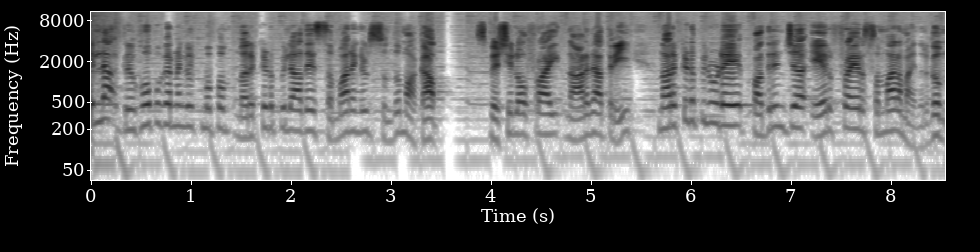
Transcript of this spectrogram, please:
എല്ലാ ഗൃഹോപകരണങ്ങൾക്കുമൊപ്പം നറുക്കെടുപ്പില്ലാതെ സമ്മാനങ്ങൾ സ്വന്തമാക്കാം. സ്പെഷ്യൽ ഓഫറായി നാളെ രാത്രി നറുക്കെടുപ്പിലൂടെ പതിനഞ്ച് എയർ ഫ്രയർ സമ്മാനമായി നൽകും.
